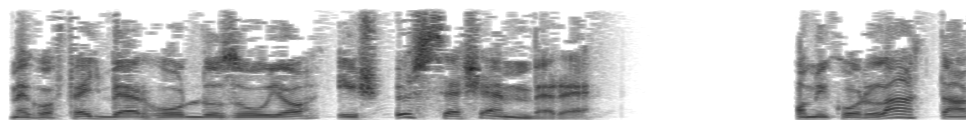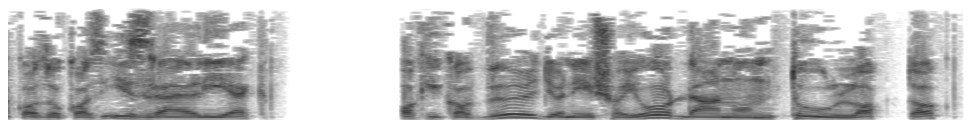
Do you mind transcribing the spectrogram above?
meg a fegyverhordozója és összes embere. Amikor látták azok az izraeliek, akik a völgyön és a Jordánon túl laktak,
